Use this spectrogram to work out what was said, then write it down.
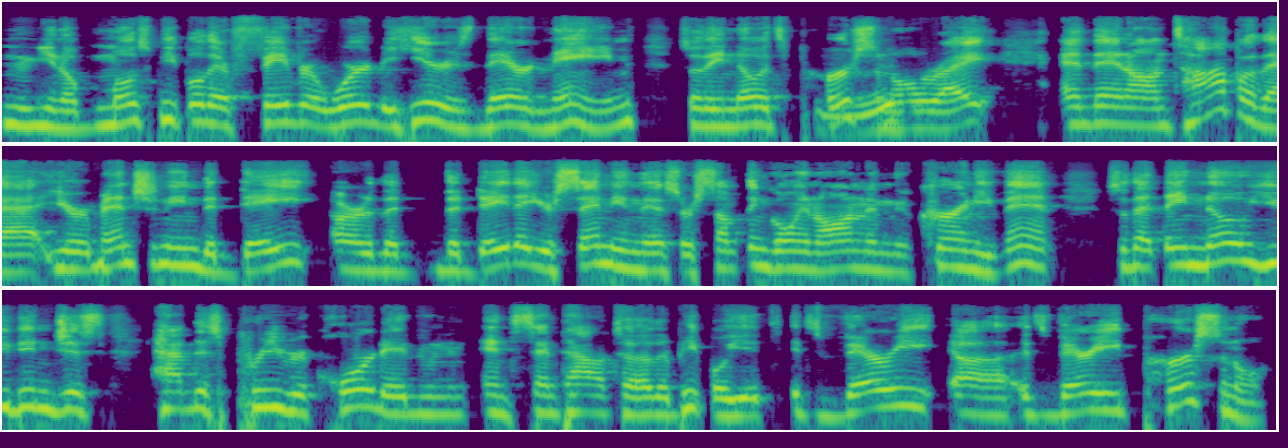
you know most people their favorite word to hear is their name, so they know it's mm-hmm. personal, mm-hmm. right? And then on top of that, you're mentioning the date or the the day that you're sending this or something going on in the current event, so that they know you didn't just have this pre-recorded and, and sent out to other people. It's, it's very uh, it's very personal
